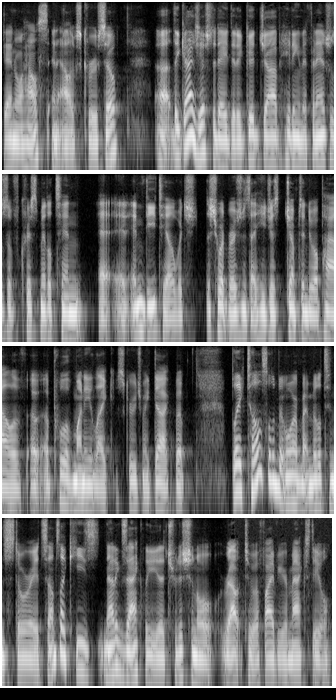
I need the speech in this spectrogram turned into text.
Danuel House, and Alex Caruso. Uh, the guys yesterday did a good job hitting the financials of Khris Middleton uh, in detail, which the short version is that he just jumped into a pile of a, a, pool of money like Scrooge McDuck. But Blake, tell us a little bit more about Middleton's story. It sounds like he's not exactly a traditional route to a five-year max deal.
